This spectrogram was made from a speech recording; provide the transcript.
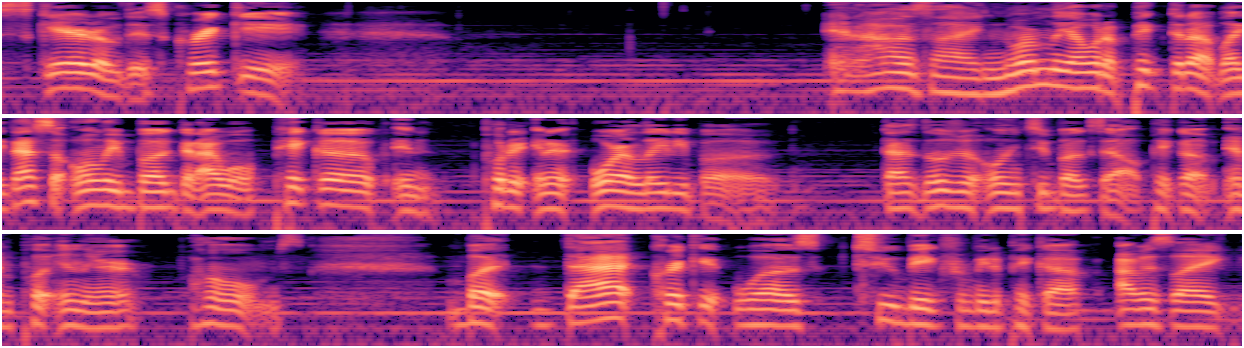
scared of this cricket. And I was like, normally I would have picked it up. Like that's the only bug that I will pick up and put it in it, or a ladybug. That those are the only two bugs that I'll pick up and put in their homes. But that cricket was too big for me to pick up. I was like,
